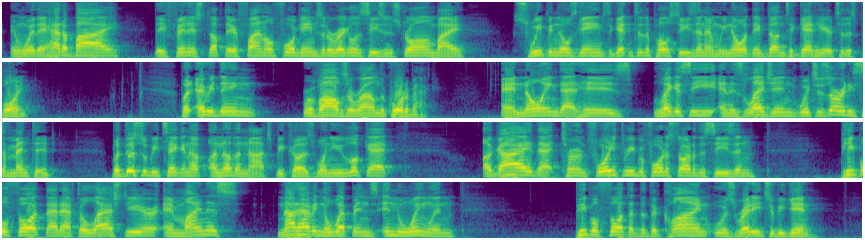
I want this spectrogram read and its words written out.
and where they had a bye. They finished up their final four games of the regular season strong by sweeping those games to get into the postseason, and we know what they've done to get here to this point. But everything revolves around the quarterback. And knowing that his legacy and his legend, which is already cemented, but this will be taken up another notch because when you look at a guy that turned 43 before the start of the season, people thought that after last year and minus not having the weapons in New England, people thought that the decline was ready to begin.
